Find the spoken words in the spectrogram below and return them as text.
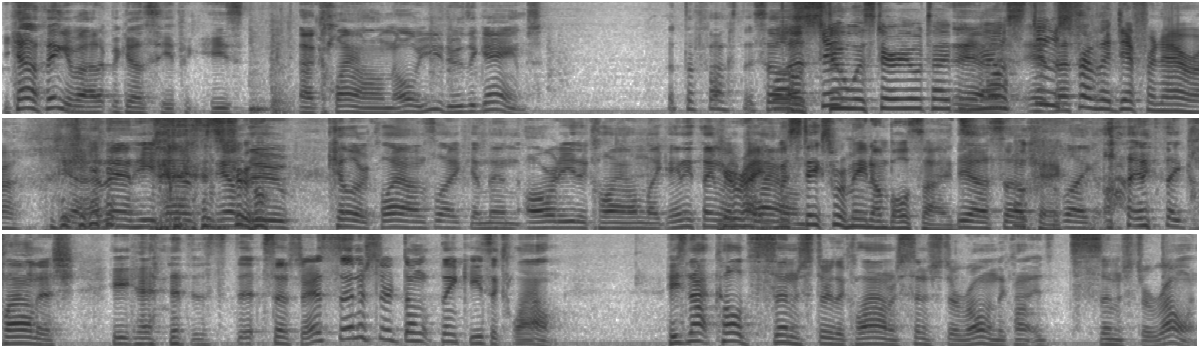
you kind of think about it because he he's a clown. Oh, you do the games. What the fuck? So Well, that's, Stu- Stu was stereotyping. Yeah. Well, Stu's that's- from a different era. yeah. And then he has him true. do killer clowns, like, and then Artie the clown, like anything. You're with right. clown. Mistakes were made on both sides. Yeah. So okay. like anything clownish, he had this Sinister. And Sinister don't think he's a clown. He's not called Sinister the Clown or Sinister Rowan the Clown. It's Sinister Rowan.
